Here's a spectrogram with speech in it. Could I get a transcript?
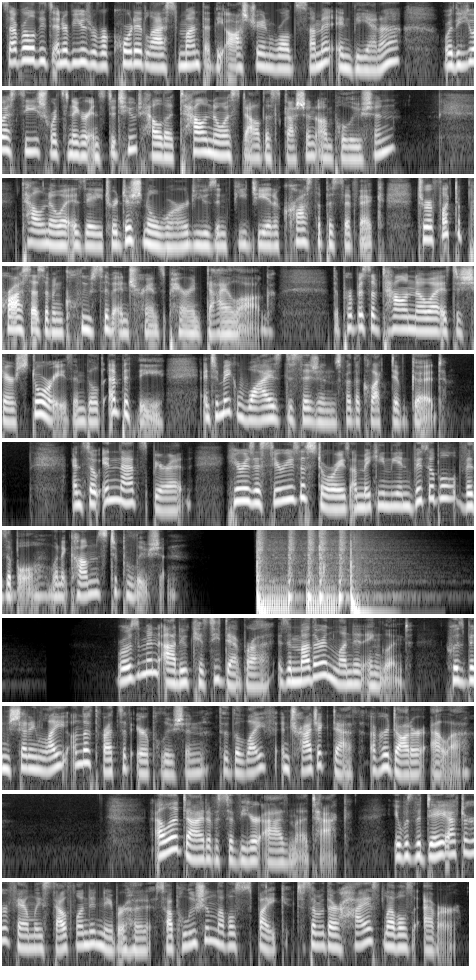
Several of these interviews were recorded last month at the Austrian World Summit in Vienna, where the USC Schwarzenegger Institute held a Talanoa style discussion on pollution. Talanoa is a traditional word used in Fiji and across the Pacific to reflect a process of inclusive and transparent dialogue. The purpose of Talanoa is to share stories and build empathy and to make wise decisions for the collective good. And so, in that spirit, here is a series of stories on making the invisible visible when it comes to pollution. Rosamund Adoo-Kissi-Debrah is a mother in London, England, who has been shedding light on the threats of air pollution through the life and tragic death of her daughter, Ella. Ella died of a severe asthma attack. It was the day after her family's South London neighborhood saw pollution levels spike to some of their highest levels ever.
